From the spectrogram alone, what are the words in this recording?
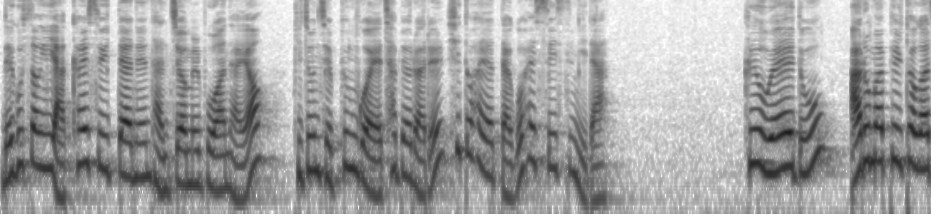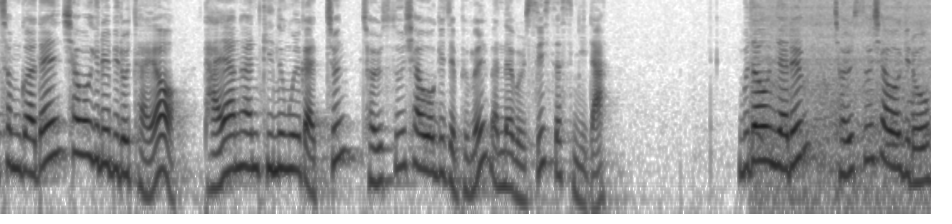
내구성이 약할 수 있다는 단점을 보완하여 기존 제품과의 차별화를 시도하였다고 할 수 있습니다. 그 외에도 아로마 필터가 첨가된 샤워기를 비롯하여 다양한 기능을 갖춘 절수 샤워기 제품을 만나볼 수 있었습니다. 무더운 여름 절수 샤워기로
